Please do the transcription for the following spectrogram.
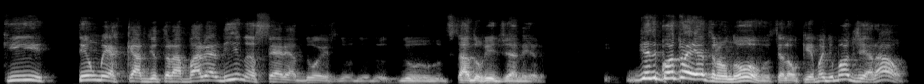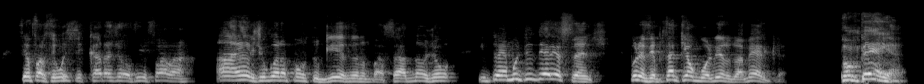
que tem um mercado de trabalho ali na Série A2 do, do, do, do estado do Rio de Janeiro. De quando entra um novo, sei lá o quê, mas de modo geral, você fala assim: esse cara já ouvi falar. Ah, ele jogou na Portuguesa ano passado, não jogou. Então é muito interessante. Por exemplo, sabe quem é o goleiro do América? Pompeia.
